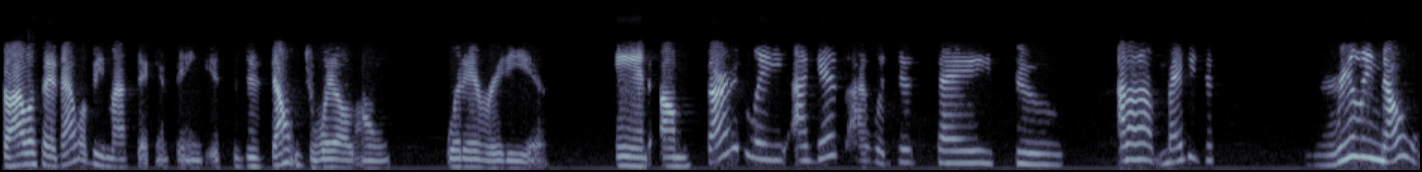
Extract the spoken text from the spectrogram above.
So I would say that would be my second thing is to just don't dwell on whatever it is. And um, thirdly, I guess I would just say to I don't know, maybe just really know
